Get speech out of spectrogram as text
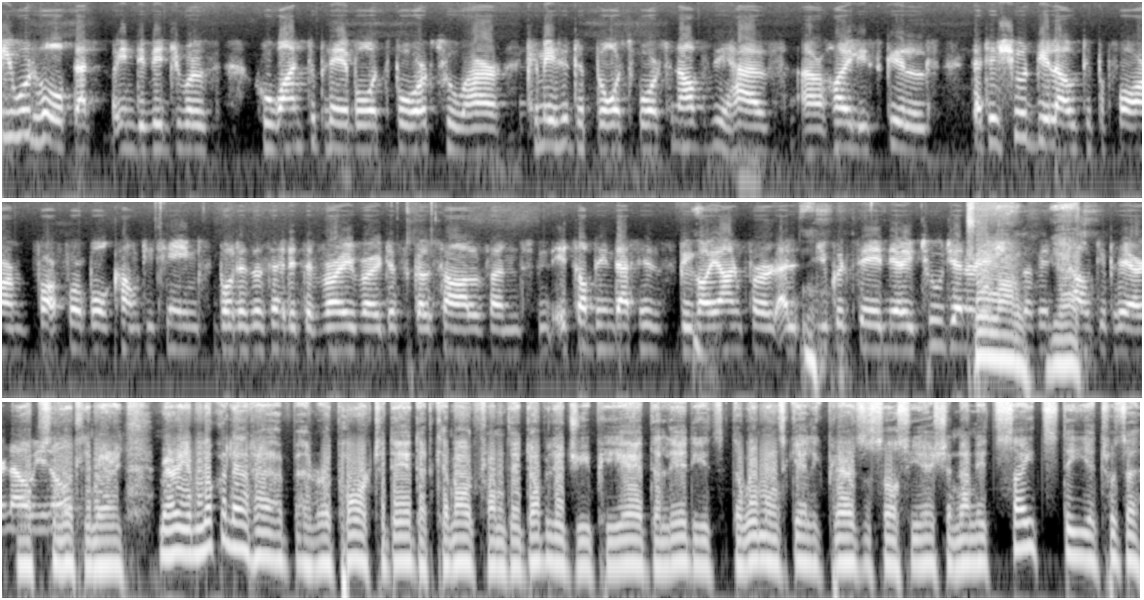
you would hope that individuals who want to play both sports, who are committed to both sports, and obviously have are highly skilled that they should be allowed to perform for, for both county teams. But as I said, it's a very, very difficult solve, and it's something that has been going on for, uh, you could say, nearly two generations of yeah. county player now. Absolutely, you know? Mary. Mary, I'm looking at a, a, report today that came out from the WGPA, the Ladies, the Women's Gaelic Players Association, and it cites the, it was a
